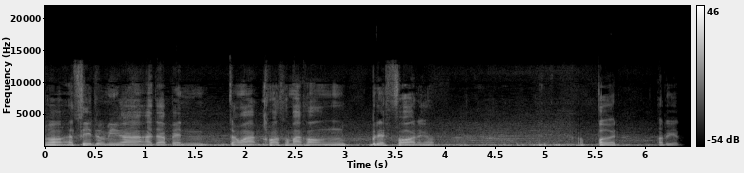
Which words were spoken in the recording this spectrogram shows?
ก็แอซิสตรงนี้ก็อาจจะเป็นจังหวะครอสมาของเบรดฟอร์ดนะครับเปิดเรียน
